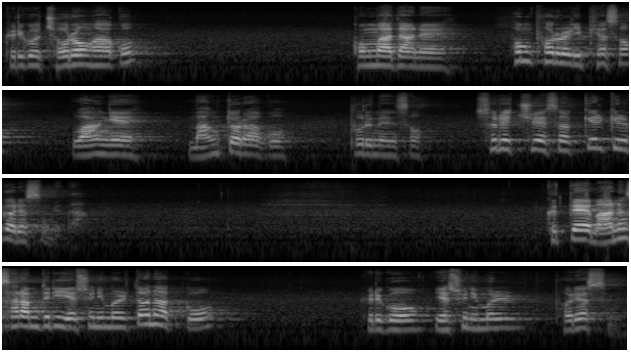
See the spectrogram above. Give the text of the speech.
그리고 조롱하고 공마단에 홍포를 입혀서 왕의 망토라고 부르면서 술에 취해서 낄낄거렸습니다. 그때 많은 사람들이 예수님을 떠났고 그리고 예수님을 버렸습니다.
